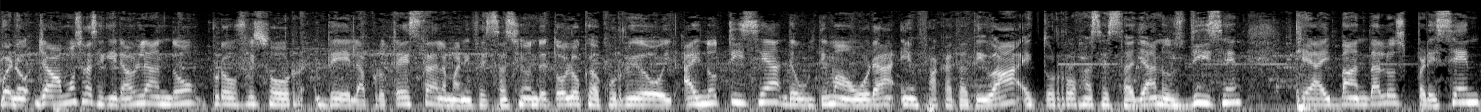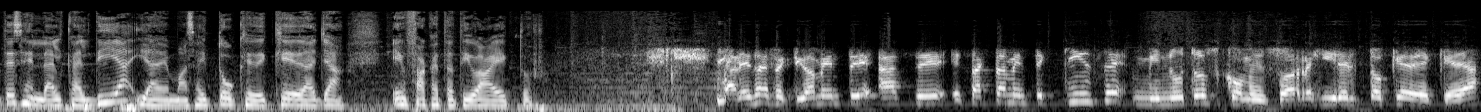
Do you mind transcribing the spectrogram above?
Bueno, ya vamos a seguir hablando, profesor, de la protesta, de la manifestación, de todo lo que ha ocurrido hoy. Hay noticia de última hora en Facatativá, Héctor Rojas está allá, nos dicen que hay vándalos presentes en la alcaldía y además hay toque de queda ya en Facatativá, Héctor. Vanessa, efectivamente, hace exactamente 15 minutos comenzó a regir el toque de queda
